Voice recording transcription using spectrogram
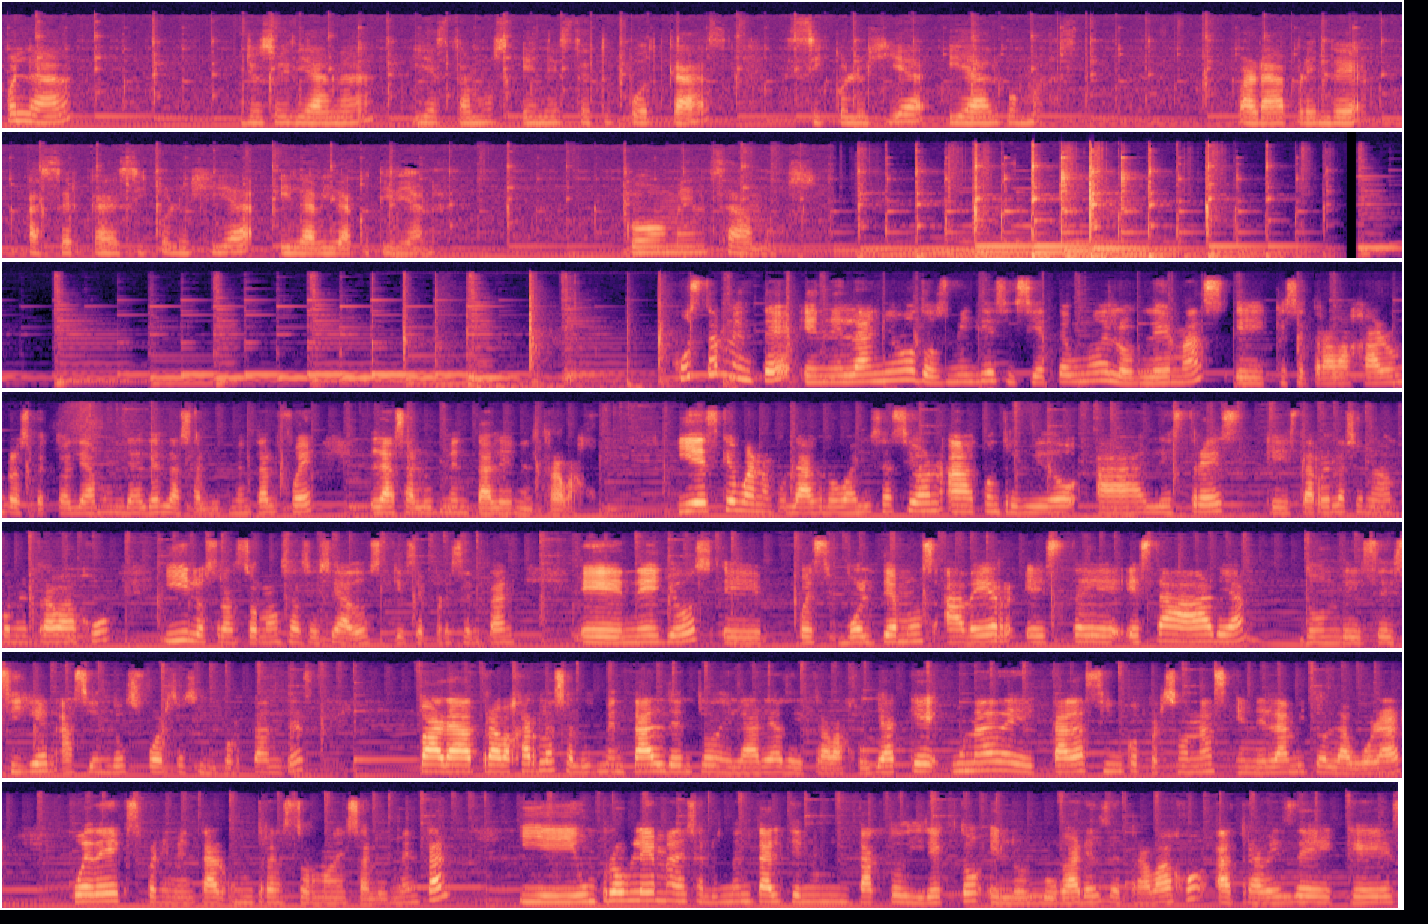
Hola, yo soy Diana y estamos en este tu podcast Psicología y algo más para aprender acerca de psicología y la vida cotidiana. Comenzamos. En el año 2017 uno de los lemas eh, que se trabajaron respecto al Día Mundial de la Salud Mental fue la salud mental en el trabajo. Y es que, bueno, pues la globalización ha contribuido al estrés que está relacionado con el trabajo y los trastornos asociados que se presentan en ellos, eh, pues volteemos a ver este, esta área donde se siguen haciendo esfuerzos importantes para trabajar la salud mental dentro del área de trabajo, ya que una de cada cinco personas en el ámbito laboral puede experimentar un trastorno de salud mental y un problema de salud mental tiene un impacto directo en los lugares de trabajo a través de qué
